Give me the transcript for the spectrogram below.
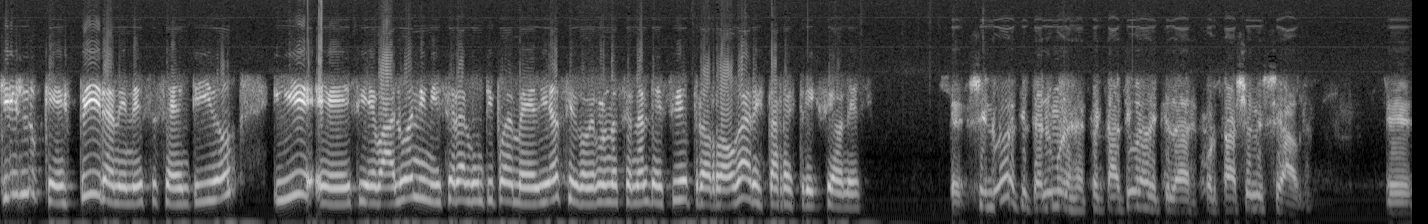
¿Qué es lo que esperan en ese sentido? Y eh, si evalúan iniciar algún tipo de medidas si el gobierno nacional decide prorrogar estas restricciones. sin duda que tenemos las expectativas de que las exportaciones se abran, eh,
